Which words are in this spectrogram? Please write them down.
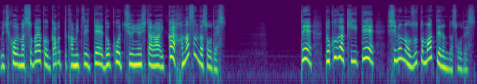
打ち込みます。素早くガブって噛みついて毒を注入したら一回離すんだそうです。で、毒が効いて死ぬのをずっと待ってるんだそうです。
